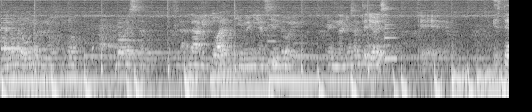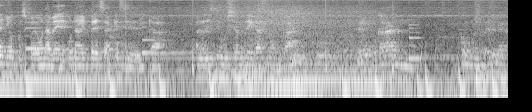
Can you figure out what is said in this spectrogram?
la número uno no, no es la habitual que venía siendo en, años anteriores. Eh, este año pues fue una, una empresa que se dedica a la distribución de gas natural, pero enfocada en, como red de mercadeo para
